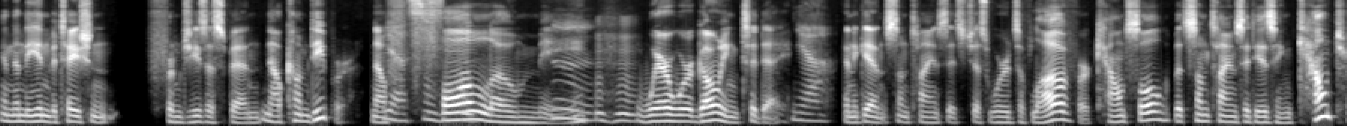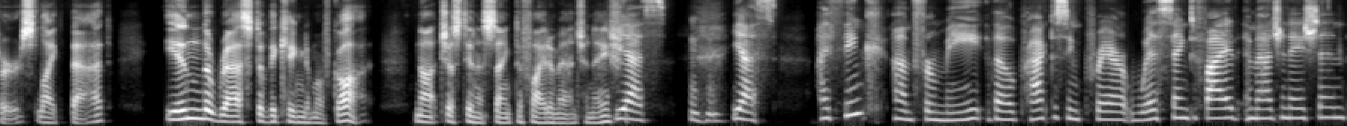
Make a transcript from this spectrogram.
And then the invitation from Jesus been now come deeper. Now yes. Mm-hmm. follow mm-hmm. me mm-hmm. where we're going today. Yeah. And again, sometimes it's just words of love or counsel, but sometimes it is encounters like that in the rest of the kingdom of God, not just in a sanctified imagination. Yes. Mm-hmm. Yes. I think um, for me, though, practicing prayer with sanctified imagination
